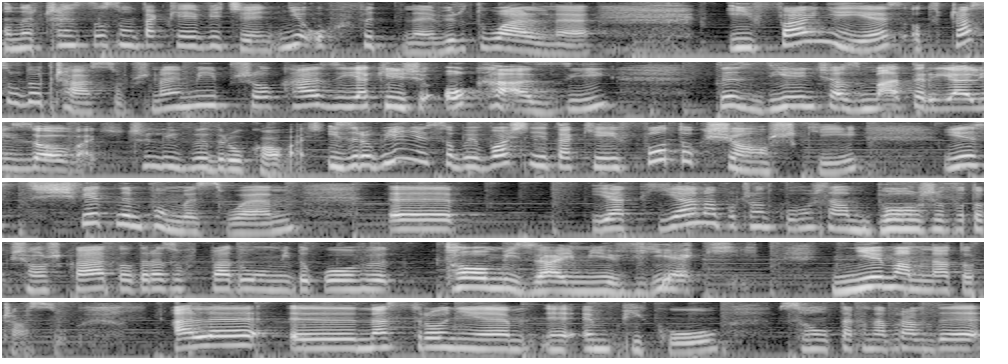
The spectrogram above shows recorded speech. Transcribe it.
one często są takie, wiecie, nieuchwytne, wirtualne. I fajnie jest od czasu do czasu, przynajmniej przy okazji jakiejś okazji, te zdjęcia zmaterializować, czyli wydrukować. I zrobienie sobie właśnie takiej fotoksiążki jest świetnym pomysłem. E, Jak ja na początku myślałam, Boże, fotoksiążka, to od razu wpadło mi do głowy, to mi zajmie wieki. Nie mam na to czasu. Ale y, na stronie y, Empiku są tak naprawdę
